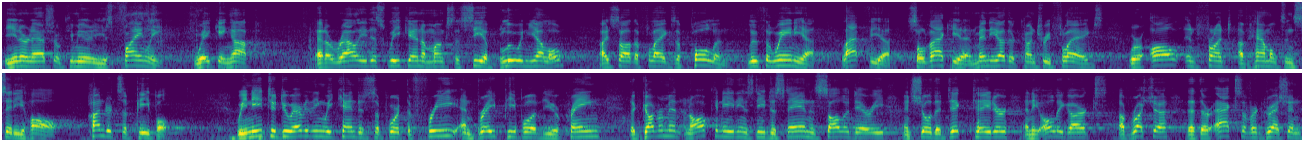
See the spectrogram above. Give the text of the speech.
the international community is finally waking up. At a rally this weekend amongst a sea of blue and yellow, I saw the flags of Poland, Lithuania, Latvia, Slovakia, and many other country flags were all in front of Hamilton City Hall. Hundreds of people. We need to do everything we can to support the free and brave people of the Ukraine. The government and all Canadians need to stand in solidarity and show the dictator and the oligarchs of Russia that their acts of aggression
